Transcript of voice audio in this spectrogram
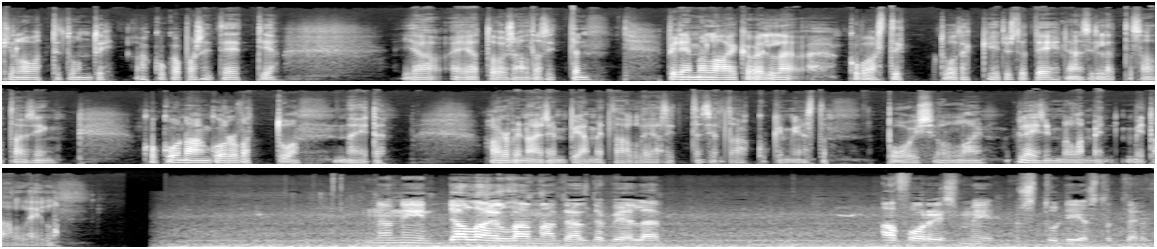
kilowattitunti akkukapasiteettia. Ja, ja toisaalta sitten pidemmällä aikavälillä kovasti tuotekehitystä tehdään sillä, että saataisiin kokonaan korvattua näitä harvinaisempia metalleja sitten sieltä akkukemiasta pois jollain yleisimmillä metalleilla. No niin, Dalai Lama täältä vielä aforismi studiosta terve.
